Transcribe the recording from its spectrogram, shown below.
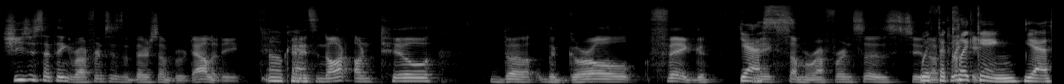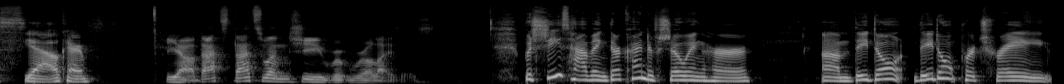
She just I think references that there's some brutality, Okay. and it's not until the the girl Fig yes. makes some references to With the, clicking. clicking. Yes. Yeah. Okay. Yeah, that's that's when she re- realizes. but she's having they're kind of showing her um they don't they don't portray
